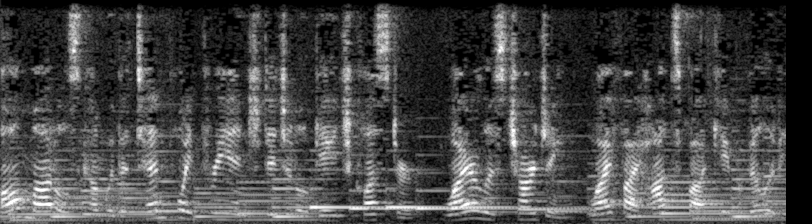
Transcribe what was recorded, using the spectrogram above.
All models come with a 10.3 inch digital gauge cluster, wireless charging, Wi Fi hotspot capability,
